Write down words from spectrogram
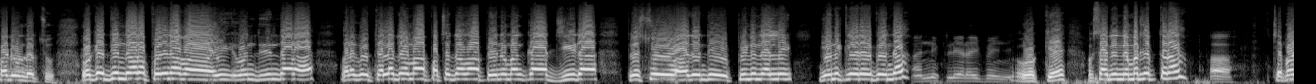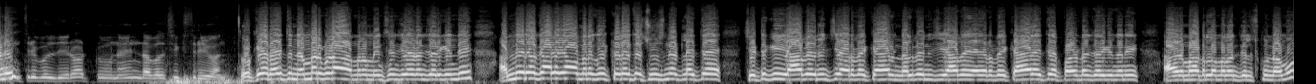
పడి ఉండొచ్చు. ఓకే దీని ద్వారా పోయిన దీని ద్వారా మనకు తెల్లదోమ పచ్చదోమ పేనుమంక జీడ ప్లస్ అదేంటి పిండి నల్లి ఇవన్నీ క్లియర్ అయిపోయిందా? అన్ని క్లియర్ అయిపోయింది. ఓకే ఒకసారి నెంబర్ చెప్తారా? చెప్పండి. Triple zero two nine double six three one. Okay రైతు నెంబర్ కూడా మనం మెన్షన్ చేయడం జరిగింది. అన్ని రకాలుగా మనకు ఇక్కడైతే చూసినట్లయితే చెట్టుకి యాభై నుంచి అరవై కాయలు నలభై నుంచి యాభై అరవై కాయలు అయితే పడడం జరిగిందని ఆయన మాటల్లో మనం తెలుసుకున్నాము.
